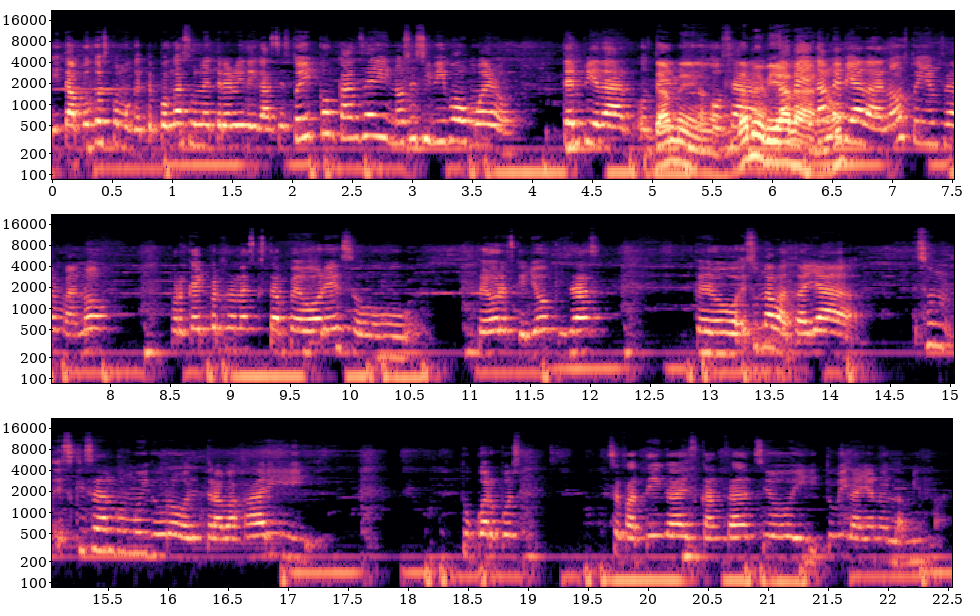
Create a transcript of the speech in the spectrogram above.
Y tampoco es como que te pongas un letrero y digas, estoy con cáncer y no sé si vivo o muero. Ten piedad. O Dame- o sea, dame viada, Dame, dame ¿no? viada, ¿no? Estoy enferma, no. Porque hay personas que están peores o peores que yo, quizás. Pero es una batalla. Es, un, es que es algo muy duro el trabajar y tu cuerpo es- se fatiga, es cansancio y tu vida ya no es la misma.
